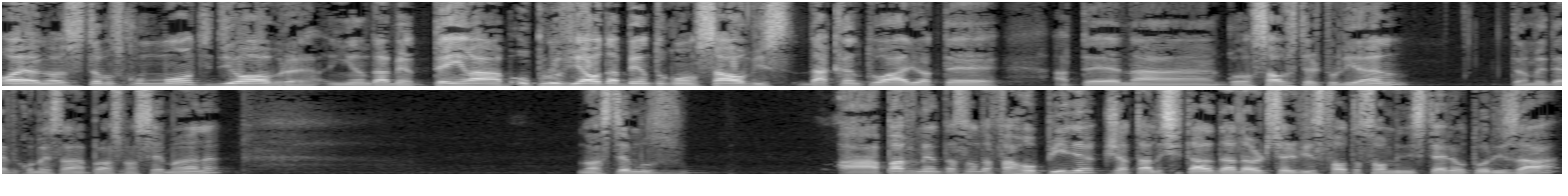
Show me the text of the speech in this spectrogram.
Olha, nós estamos com um monte de obra em andamento. Tem a- o pluvial da Bento Gonçalves, da Cantuário até, até na Gonçalves Tertuliano. Também deve começar na próxima semana. Nós temos a pavimentação da Farroupilha, que já está licitada, dada a ordem de serviço, falta só o Ministério autorizar.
